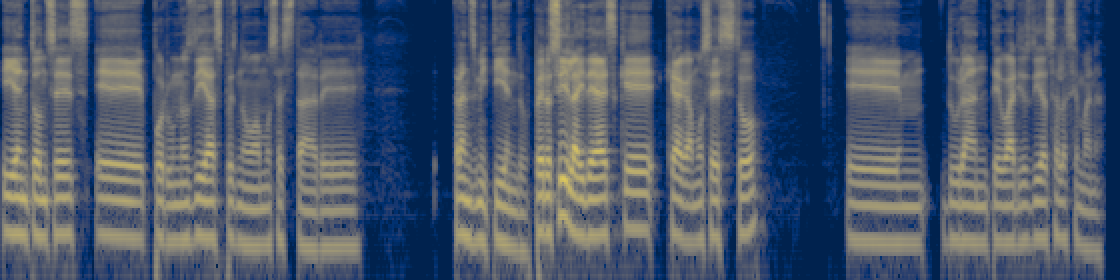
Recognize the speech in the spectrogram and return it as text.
y entonces eh, por unos días pues no vamos a estar eh, transmitiendo. Pero sí, la idea es que, que hagamos esto em, durante varios días a la semana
